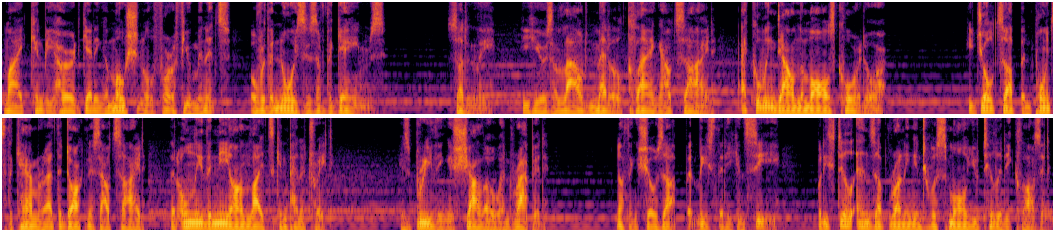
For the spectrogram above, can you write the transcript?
Mike can be heard getting emotional for a few minutes over the noises of the games. Suddenly, he hears a loud metal clang outside, echoing down the mall's corridor. He jolts up and points the camera at the darkness outside that only the neon lights can penetrate. His breathing is shallow and rapid. Nothing shows up, at least that he can see, but he still ends up running into a small utility closet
